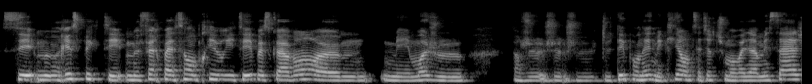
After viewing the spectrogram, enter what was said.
c'est me respecter, me faire passer en priorité parce qu'avant, euh, mais moi je, je, je, dépendais de mes clientes, c'est-à-dire tu m'envoyais un message,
